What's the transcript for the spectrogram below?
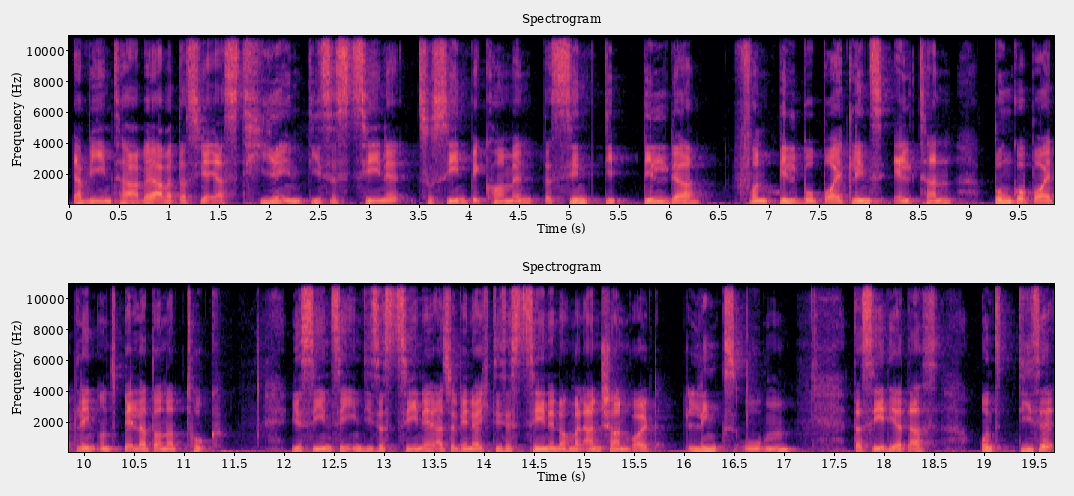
erwähnt habe, aber das wir erst hier in dieser Szene zu sehen bekommen, das sind die Bilder von Bilbo Beutlins Eltern, Bungo Beutlin und Belladonna Tuck. Wir sehen sie in dieser Szene, also wenn ihr euch diese Szene nochmal anschauen wollt, links oben, da seht ihr das und diese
